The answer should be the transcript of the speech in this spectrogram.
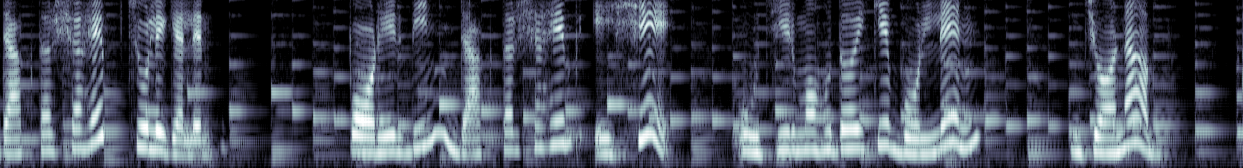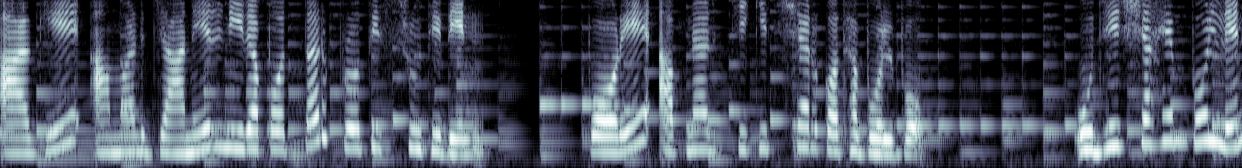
ডাক্তার সাহেব চলে গেলেন। পরের দিন ডাক্তার সাহেব এসে উজির মহোদয়কে বললেন, জনাব, আগে আমার জানের নিরাপত্তার প্রতিশ্রুতি দিন, পরে আপনার চিকিৎসার কথা বলব। উজির সাহেব বললেন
